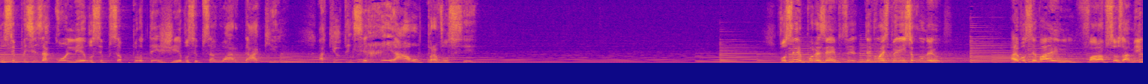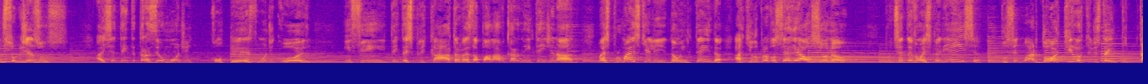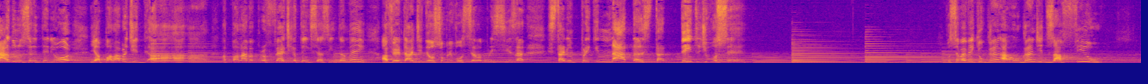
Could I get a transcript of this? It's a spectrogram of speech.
Você precisa acolher, você precisa proteger, você precisa guardar aquilo. Aquilo tem que ser real para você. Você, por exemplo, você teve uma experiência com Deus. Aí você vai falar para seus amigos sobre Jesus. Aí você tenta trazer um monte de contexto, um monte de coisa. Enfim, tenta explicar através da palavra, o cara não entende nada. Mas por mais que ele não entenda, aquilo para você é real, sim ou não? Porque você teve uma experiência, você guardou aquilo, aquilo está imputado no seu interior, e a palavra de a, a, a, a, palavra profética tem que ser assim também. A verdade de Deus sobre você, ela precisa estar impregnada, estar dentro de você. Você vai ver que o, o grande desafio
